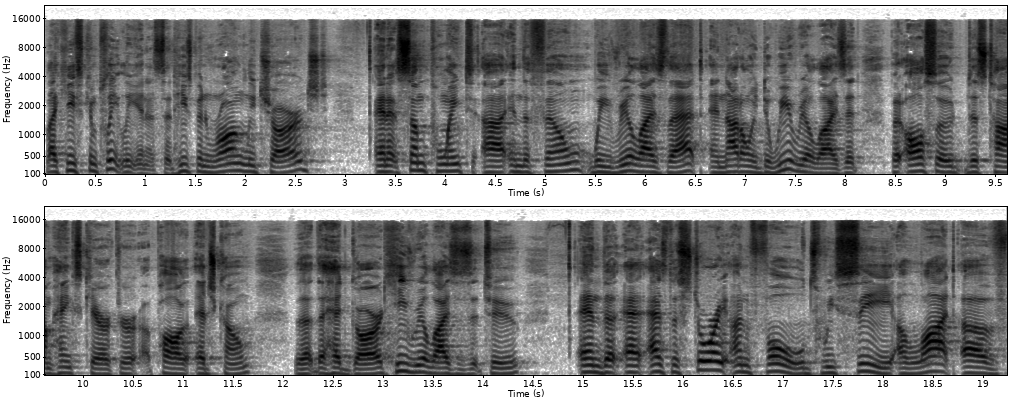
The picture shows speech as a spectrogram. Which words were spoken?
Like he's completely innocent. He's been wrongly charged. And at some point uh, in the film, we realize that. And not only do we realize it, but also this Tom Hanks' character, uh, Paul Edgecombe, the, the head guard, he realizes it too. And the, as the story unfolds, we see a lot of,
